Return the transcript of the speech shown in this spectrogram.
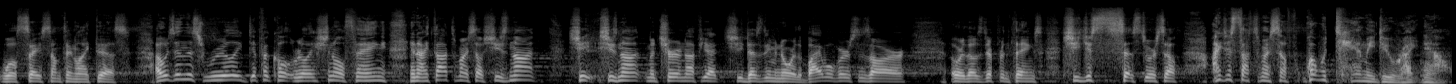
will say something like this I was in this really difficult relational thing, and I thought to myself, she's not, she, she's not mature enough yet. She doesn't even know where the Bible verses are or those different things. She just says to herself, I just thought to myself, what would Tammy do right now?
